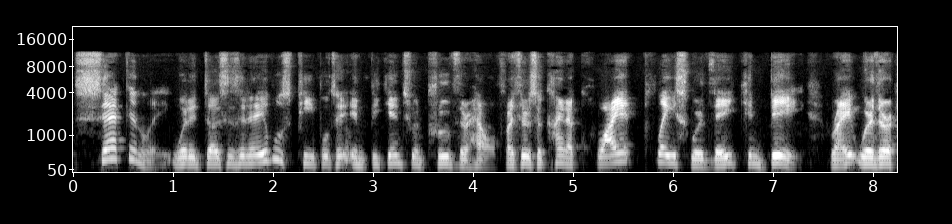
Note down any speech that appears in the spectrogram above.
Secondly, what it does is it enables people to begin to improve their health, right? There's a kind of quiet place where they can be, right? Where they're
